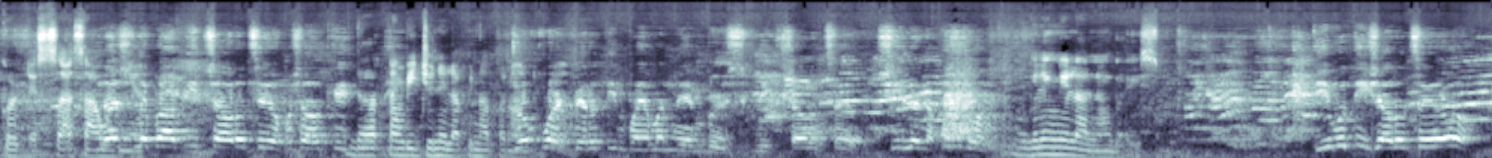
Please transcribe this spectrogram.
Cortez sa asawa Nash niya. Lababit, shoutout sa'yo. Pa-shoutout kay Lahat ng video nila pinapanood Joke ko. Ward, pero Team Payaman members. Click, shoutout sa'yo. Sheila Nakaston. Ang galing nila lang guys. Timothy, shoutout sa'yo.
